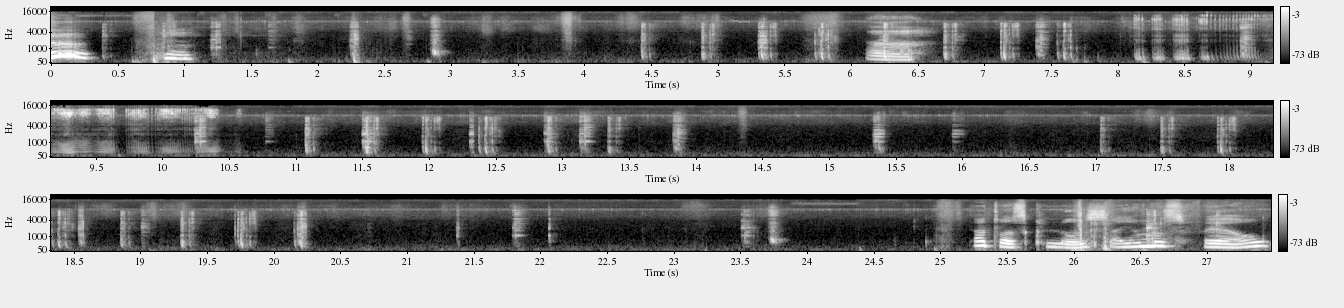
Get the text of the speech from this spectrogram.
uh, That was close. I almost fell.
